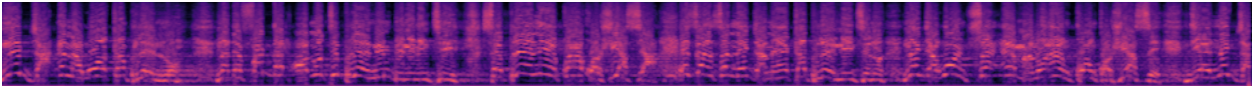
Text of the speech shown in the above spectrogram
ne gya ɛna wɔreka plane no. Na the fact that ɔno te plane no bi nim nti sɛ plane no ekɔ akɔhwe ase a ɛsiane sɛ n'agya na ɛka plane no nti no n'agya wɔnhwɛ ɛma no ɛnkɔ nkɔhwe ase. Deɛ n'agya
